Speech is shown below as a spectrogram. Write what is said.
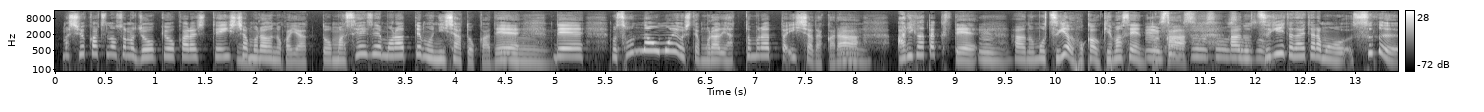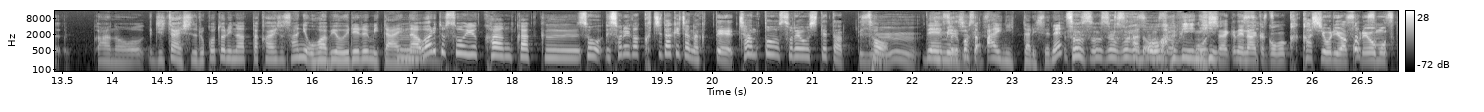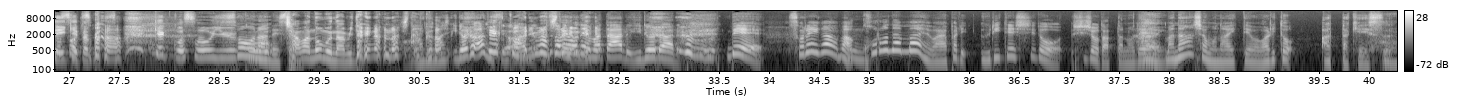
まあ、就活のその状況からして1社もらうのがやっと、うん、まあ、せいぜいもらっても2社とかで、うん、で、そんな思いをしてもらう、やっともらった1社だから、うん、ありがたくて、あの、もう次は他受けませんとか、あの、次いただいたらもうすぐあの辞退することになった会社さんにお詫びを入れるみたいな、うん、割とそういう感覚。そう。でそれが口だけじゃなくてちゃんとそれをしてたっていうでそれこそ会いに行ったりしてね。そうそうそうそうあのお詫びに。申し訳ねなんかこう菓子折りはこれを持っていけとか。結構そういうそうなんです茶は飲むなみたいな話とかいろいろあるんですよ。ありまね。それもねまたあるいろいろある。でそれが、まあ、うん、コロナ前はやっぱり売り手指導市場だったので、はい、まあ、何社も内定は割とあったケース、うん、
